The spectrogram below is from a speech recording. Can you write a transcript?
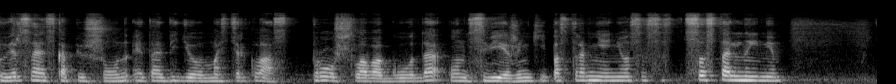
оверсайз капюшон. Это видео мастер-класс прошлого года. Он свеженький по сравнению со, с остальными.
